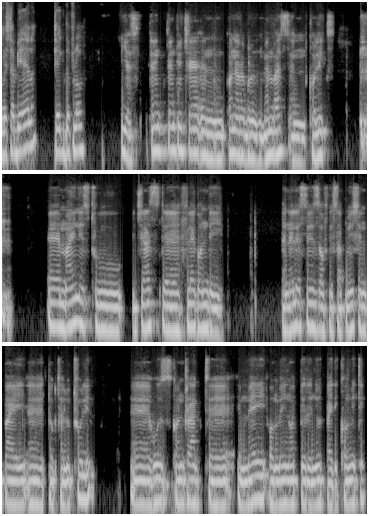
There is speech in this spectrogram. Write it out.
Mr. Biela, take the floor. Yes, thank, thank you, Chair and honorable members and colleagues. uh, mine is to just uh, flag on the analysis of the submission by uh, Dr. Luthuli, uh, whose contract uh, may or may not be renewed by the committee.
